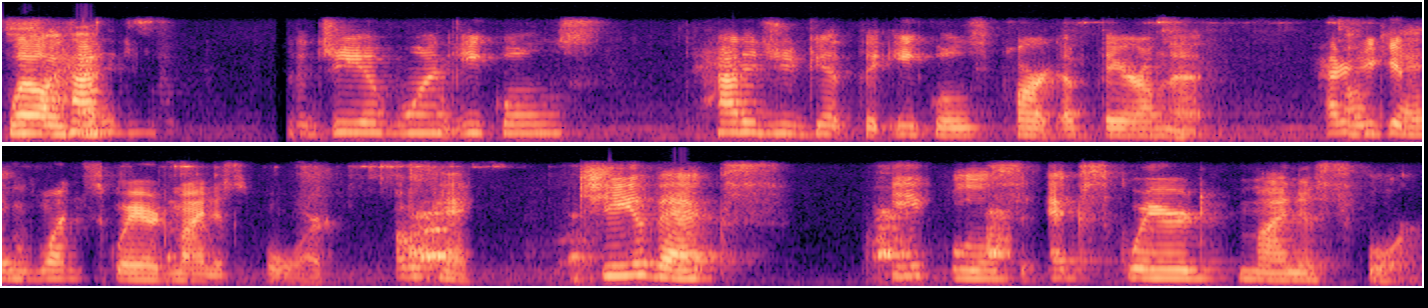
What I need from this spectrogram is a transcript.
Well, So how did you, the g of one equals, how did you get the equals part up there on that? How did you get Okay. to one squared minus four? Okay, g of x equals x squared minus 4.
